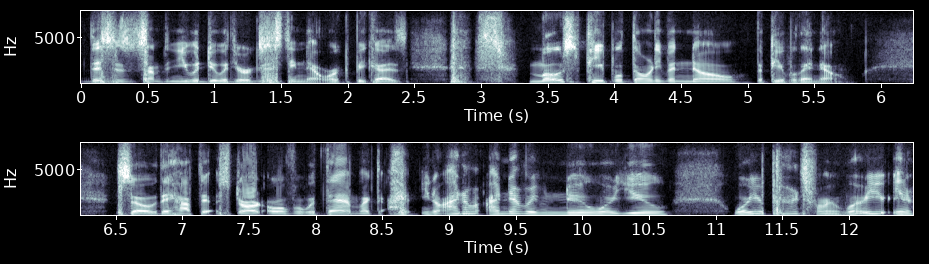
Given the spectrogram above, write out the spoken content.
this is something you would do with your existing network because most people don't even know the people they know. So they have to start over with them. Like, I, you know, I don't, I never even knew where you, where your parents from, where are you, you know,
